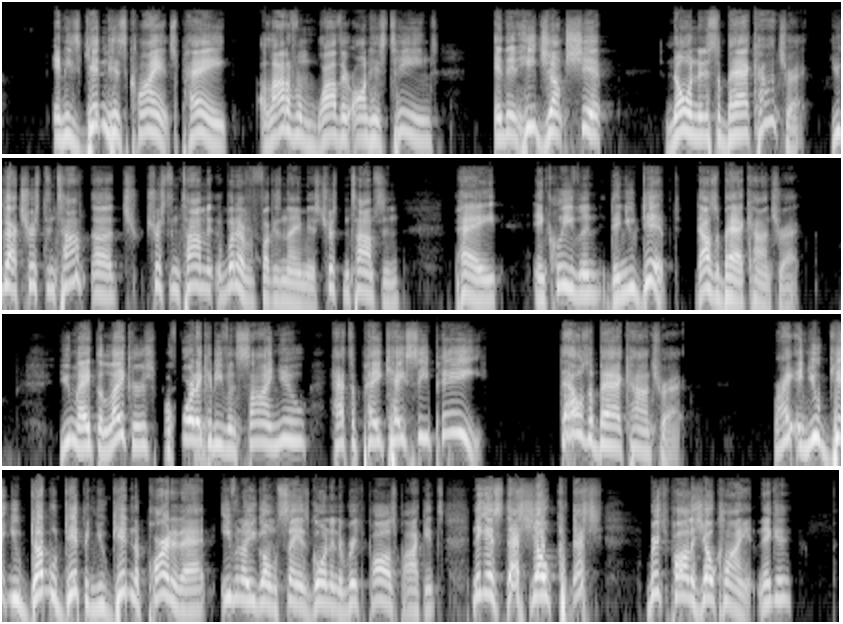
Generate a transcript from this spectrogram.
and he's getting his clients paid, a lot of them while they're on his teams, and then he jumped ship knowing that it's a bad contract. You got Tristan Tom, uh, Tristan Thomas, whatever fuck his name is, Tristan Thompson, paid in Cleveland. Then you dipped. That was a bad contract. You made the Lakers before they could even sign you had to pay KCP. That was a bad contract, right? And you get you double dipping, you getting a part of that, even though you're gonna say it's going into Rich Paul's pockets, niggas. That's your that's Rich Paul is your client, nigga.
